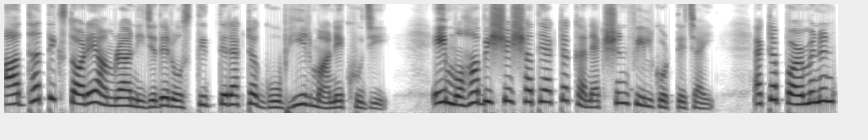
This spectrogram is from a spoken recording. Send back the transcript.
আধ্যাত্মিক স্তরে আমরা নিজেদের অস্তিত্বের একটা গভীর মানে খুঁজি। এই মহাবিশ্বের সাথে একটা কানেকশন ফিল করতে চাই। একটা পার্মানেন্ট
